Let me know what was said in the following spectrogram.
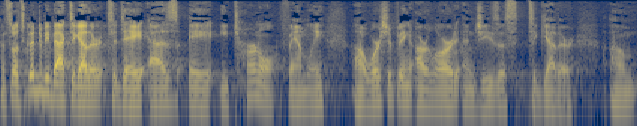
And so it's good to be back together today as a eternal family, uh, worshiping our Lord and Jesus together. Um,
